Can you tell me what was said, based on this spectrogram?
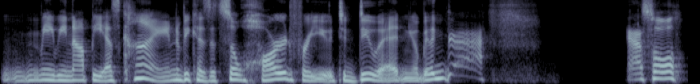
maybe not be as kind because it's so hard for you to do it. And you'll be like, ah, asshole.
